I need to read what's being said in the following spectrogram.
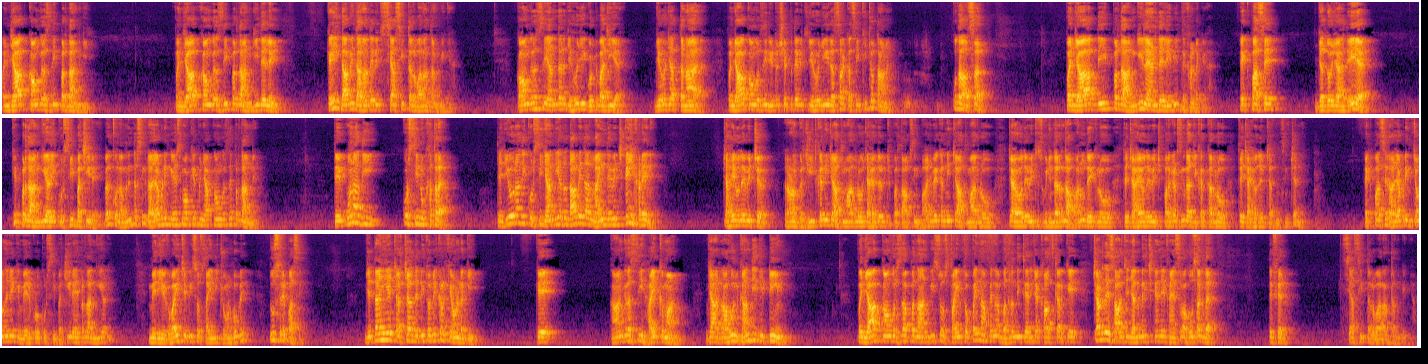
ਪੰਜਾਬ ਕਾਂਗਰਸ ਦੀ ਪ੍ਰਧਾਨਗੀ। ਪੰਜਾਬ ਕਾਂਗਰਸ ਦੀ ਪ੍ਰਧਾਨਗੀ ਦੇ ਲਈ ਕਈ ਦਾਅਵੇਦਾਰਾਂ ਦੇ ਵਿੱਚ ਸਿਆਸੀ ਤਲਵਾਰਾਂ ਤਣ ਗਈਆਂ। ਕਾਂਗਰਸ ਦੇ ਅੰਦਰ ਜਿਹੋ ਜੀ ਗੁੱਟਬਾਜੀ ਹੈ, ਜਿਹੋ ਜਿਹਾ ਤਣਾਅ ਹੈ, ਪੰਜਾਬ ਕਾਂਗਰਸ ਦੀ ਲੀਡਰਸ਼ਿਪ ਦੇ ਵਿੱਚ ਜਿਹੋ ਜੀ ਰੱਸਾ ਕਸੀ ਖਿੱਚੋਤਾਣ ਹੈ। ਉਹਦਾ ਅਸਰ ਪੰਜਾਬ ਦੀ ਪ੍ਰਧਾਨਗੀ ਲੈਣ ਦੇ ਲਈ ਵੀ ਦਿਖਣ ਲੱਗਿਆ। ਇੱਕ ਪਾਸੇ ਜਦੋਜਹਿਦ ਇਹ ਹੈ ਕਿ ਪ੍ਰਧਾਨਗੀ ਵਾਲੀ ਕੁਰਸੀ ਬਚੀ ਰਹੇ। ਬਿਲਕੁਲ, ਅਮਰਿੰਦਰ ਸਿੰਘ ਰਾਜਾ ਵੜਿੰਗ ਇਸ ਮੌਕੇ ਪੰਜਾਬ ਕਾਂਗਰਸ ਦੇ ਪ੍ਰਧਾਨ ਨੇ। ਤੇ ਉਹਨਾਂ ਦੀ ਕੁਰਸੀ ਨੂੰ ਖਤਰਾ ਹੈ। ਤੇ ਜੇ ਉਹਨਾਂ ਦੀ ਕੁਰਸੀ ਜਾਂਦੀ ਹੈ ਤਾਂ ਦਾਅਵੇਦਾਰ ਲਾਈਨ ਦੇ ਵਿੱਚ ਕਈ ਖੜੇ ਨੇ। ਚਾਹੇ ਉਹਦੇ ਵਿੱਚ ਰਾਣਾ ਗੁਰਜੀਤ ਕਰਨੀ ਝਾਤ ਮਾਰ ਲਓ, ਚਾਹੇ ਉਹਦੇ ਵਿੱਚ ਪ੍ਰਤਾਪ ਸਿੰਘ ਬਾਜਵੇ ਕਰਨੀ ਝਾਤ ਮਾਰ ਲਓ, ਚਾਹੇ ਉਹਦੇ ਵਿੱਚ ਸੁਖਜਿੰਦਰ ਰੰਧਾਵਾ ਨੂੰ ਦੇਖ ਲਓ, ਤੇ ਚਾਹੇ ਉਹਦੇ ਵਿੱਚ ਪ੍ਰਗਟ ਸਿੰਘ ਦਾ ਜ਼ਿਕਰ ਕਰ ਲਓ, ਤੇ ਚਾਹੇ ਉਹਦੇ ਵਿੱਚ ਚਰਨ ਸਿੰਘ ਚੰਨੀ। ਇੱਕ ਪਾਸੇ ਰਾਜਾ ਵੜਿੰਗ ਚਾਹੁੰਦੇ ਨੇ ਕਿ ਮੇਰੇ ਕੋਲ ਕੁਰਸੀ ਬਚੀ ਰਹੇ ਪ੍ਰਧਾਨਗੀ ਵਾਲੀ। ਮੇਰੀ ਅਗਵਾਈ 'ਚ 2027 ਦੀ ਚੋਣ ਹੋਵੇ। ਦੂਸਰੇ ਪਾਸੇ, ਜਿੱਦਾਂ ਹੀ ਇਹ ਚਰਚਾ ਦਿੱਲੀ ਤੋਂ ਨਿਕਲ ਕੇ ਆਉਣ ਲੱਗੀ ਕਿ ਕਾਂਗਰਸ ਦੀ ਹਾਈ ਕਮਾਂਡ ਜਾਂ ਰਾਹੁਲ ਗਾਂਧੀ ਦੀ ਟੀਮ ਪੰਜਾਬ ਕਾਂਗਰਸ ਦਾ ਪ੍ਰਧਾਨ 2027 ਤੋਂ ਪਹਿਲਾਂ ਪਹਿਲਾਂ ਬਦਲਣ ਦੀ ਤਿਆਰੀ 'ਚ, ਖਾਸ ਕਰਕੇ ਚੜ੍ਹਦੇ ਸਾਲ 'ਚ ਜਨਵਰੀ 'ਚ ਕਹਿੰਦੇ ਫੈਸਲਾ ਹੋ ਸਕਦਾ ਹੈ, ਤੇ ਫਿਰ ਸਿਆਸੀ ਤਲਵਾਰਾਂ ਤਣ ਗਈਆਂ।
